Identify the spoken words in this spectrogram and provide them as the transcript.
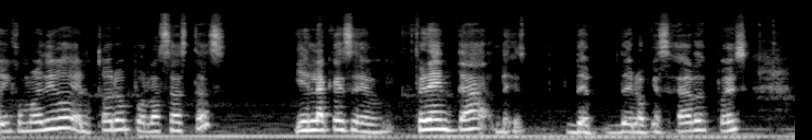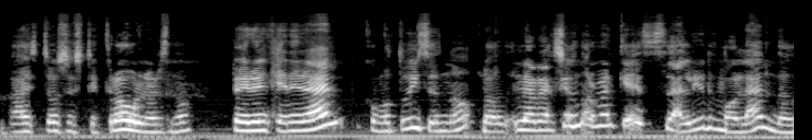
y como digo, el toro por las astas, y es la que se enfrenta de, de, lo que se da después a estos este, crawlers, ¿no? Pero en general, como tú dices, ¿no? la reacción normal que es salir volando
